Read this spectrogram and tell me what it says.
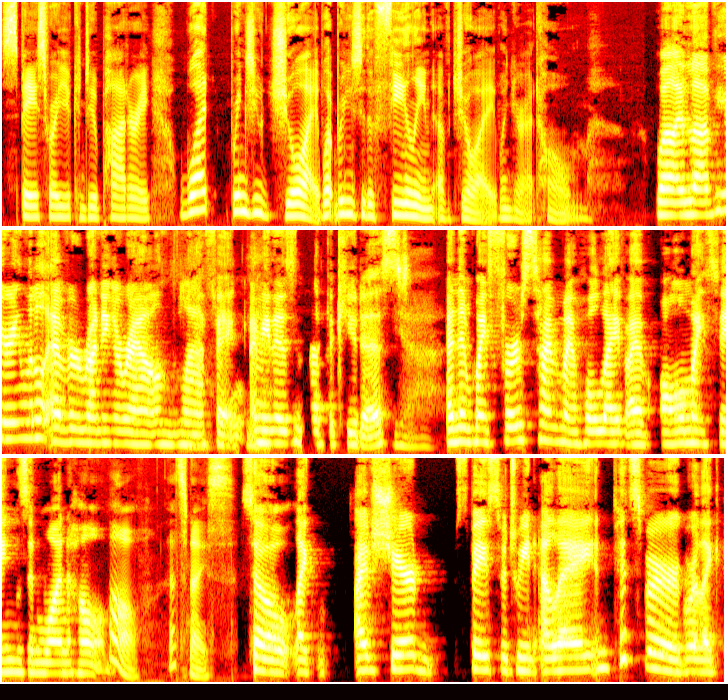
space where you can do pottery, what brings you joy? What brings you the feeling of joy when you're at home? Well, I love hearing little Ever running around laughing. I mean, isn't that the cutest? Yeah. And then my first time in my whole life, I have all my things in one home. Oh, that's nice. So, like, I've shared space between LA and Pittsburgh, or like,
